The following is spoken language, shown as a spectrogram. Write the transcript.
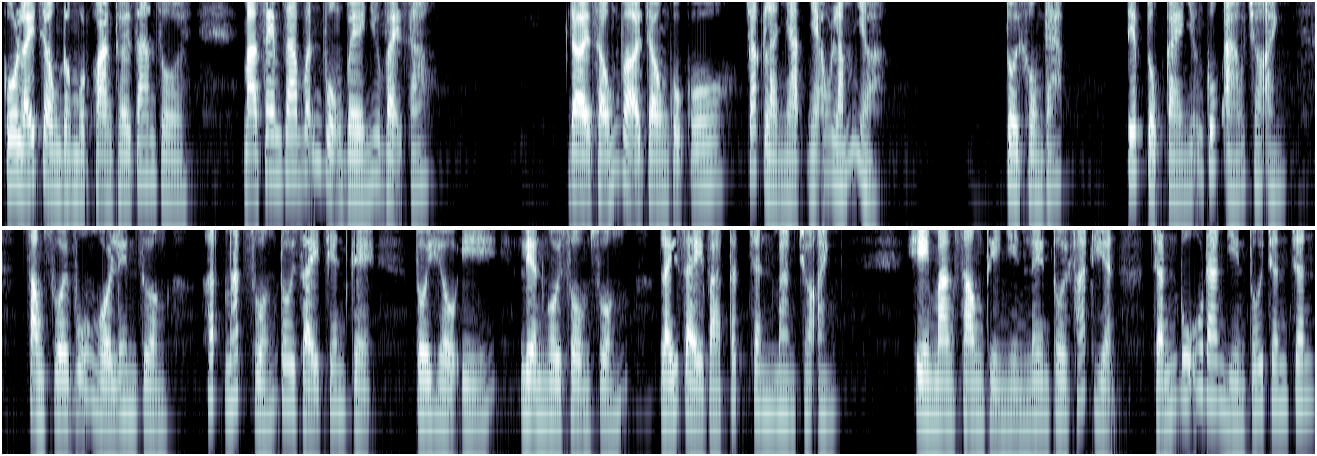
Cô lấy chồng được một khoảng thời gian rồi, mà xem ra vẫn vụng về như vậy sao? Đời sống vợ chồng của cô chắc là nhạt nhẽo lắm nhở? Tôi không đáp, tiếp tục cài những cúc áo cho anh. Xong xuôi Vũ ngồi lên giường, hất mắt xuống đôi giày trên kệ. Tôi hiểu ý, liền ngồi xổm xuống, lấy giày và tất chân mang cho anh. Khi mang xong thì nhìn lên tôi phát hiện Trấn Vũ đang nhìn tôi chân chân,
